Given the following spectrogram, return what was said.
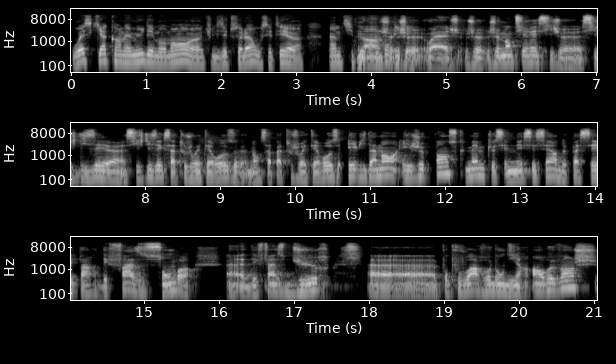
ou est-ce qu'il y a quand même eu des moments, tu le disais tout à l'heure, où c'était un petit peu non, plus compliqué? je, ouais, je, je, mentirais si je, si, je disais, si je disais que ça a toujours été rose. Non, ça n'a pas toujours été rose, évidemment. Et je pense que même que c'est nécessaire de passer par des phases sombres euh, des phases dures euh, pour pouvoir rebondir. En revanche,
